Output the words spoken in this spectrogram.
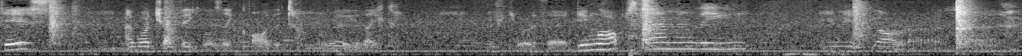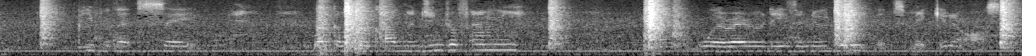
this I watch your videos like all the time. I really like. If you're the Dinglops family, and if you're uh, the people that say welcome to the Coglin Ginger family, wherever there's a new day, let's make it awesome.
